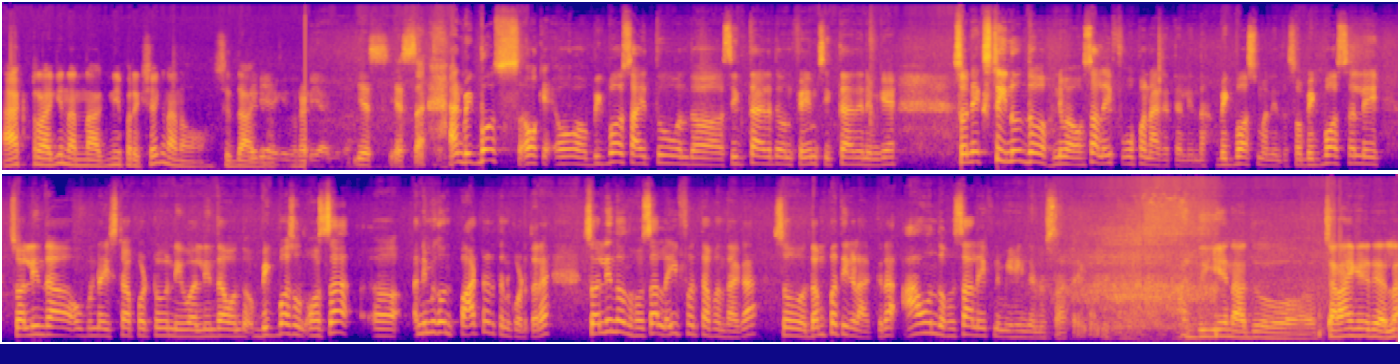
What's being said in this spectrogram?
ಆಕ್ಟರ್ ಆಗಿ ನನ್ನ ಅಗ್ನಿ ಪರೀಕ್ಷೆಗೆ ನಾನು ಸಿದ್ಧ ಆಗಿದ್ದೀನಿ. Yes yes and Bigg Boss okay Bigg Boss ಆಯಿತು ಒಂದು ಸಿಗ್ತಾ ಇರುತ್ತೆ ಒಂದು ಫೇಮ್ ಸಿಗ್ತಾ ಇದೆ ನಿಮಗೆ. ಸೊ ನೆಕ್ಸ್ಟ್ ಇನ್ನೊಂದು ನಿಮ್ಮ ಹೊಸ ಲೈಫ್ ಓಪನ್ ಆಗುತ್ತೆ ಅಲ್ಲಿಂದ ಬಿಗ್ ಬಾಸ್ ಮನೆಯಿಂದ. ಸೊ ಬಿಗ್ ಬಾಸ್ ಅಲ್ಲಿ ಸೊ ಅಲ್ಲಿಂದ ಒಬ್ಬರನ್ನ ಇಷ್ಟಪಟ್ಟು ನೀವು ಅಲ್ಲಿಂದ ಒಂದು ಬಿಗ್ ಬಾಸ್ ಒಂದು ಹೊಸ ನಿಮಗೊಂದು ಪಾರ್ಟ್ನರ್ ತಂದು ಕೊಡ್ತಾರೆ. ಸೊ ಅಲ್ಲಿಂದ ಒಂದು ಹೊಸ ಲೈಫ್ ಅಂತ ಬಂದಾಗ ಸೊ ದಂಪತಿಗಳಾಗ್ತೀರಾ, ಆ ಒಂದು ಹೊಸ ಲೈಫ್ ನಿಮಗೆ ಹೆಂಗೆ ಅನ್ನಿಸ್ತಾ ಅದು ಏನ್ ಅದು ಚೆನ್ನಾಗಿದೆ ಎಲ್ಲ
